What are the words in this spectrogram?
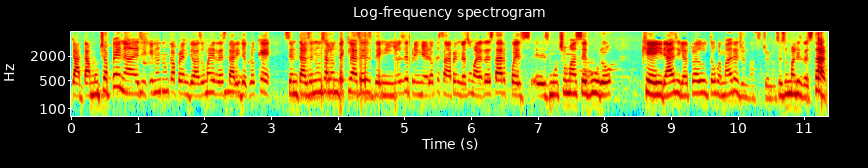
ya, da mucha pena decir que uno nunca aprendió a sumar y restar y yo creo que sentarse en un salón de clases de niños de primero que están aprendiendo a sumar y restar, pues es mucho más seguro que ir a decirle a otro adulto, fue madre, yo no, yo no sé sumar y restar.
